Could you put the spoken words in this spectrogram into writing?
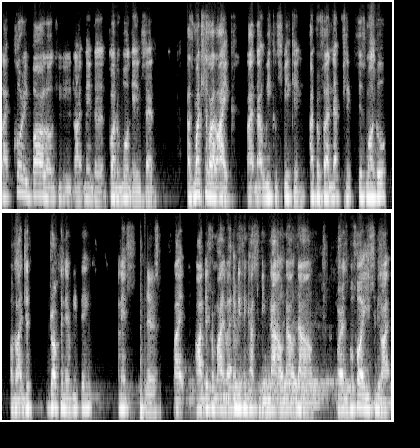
like Cory Barlog who like made the God of War game said, as much as I like like that week of speaking, I prefer Netflix's model of like just dropping everything. And it's Yeah. like our different mind where everything has to be now, now, now. Whereas before it used to be like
